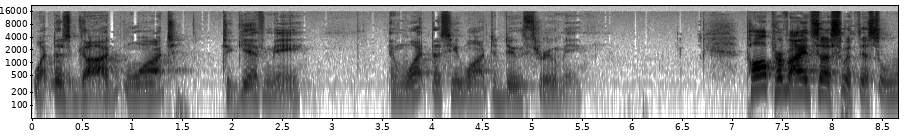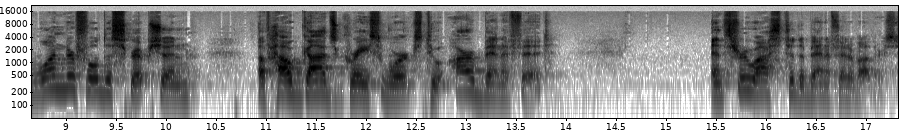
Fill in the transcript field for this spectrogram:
what does God want to give me and what does He want to do through me. Paul provides us with this wonderful description of how God's grace works to our benefit and through us to the benefit of others.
